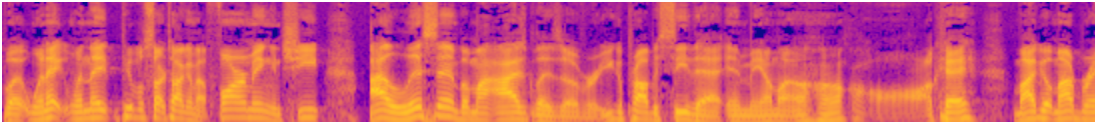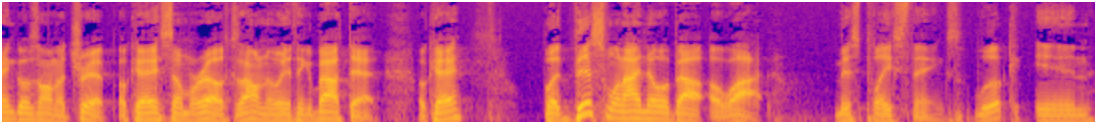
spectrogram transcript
but when they, when they, people start talking about farming and sheep, I listen, but my eyes glaze over. You could probably see that in me. I'm like, uh huh, okay? My, go, my brain goes on a trip, okay, somewhere else, because I don't know anything about that, okay? But this one I know about a lot misplaced things. Look in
